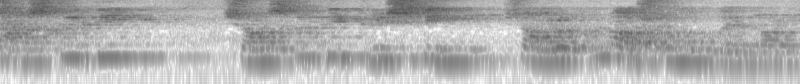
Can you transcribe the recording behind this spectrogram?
সাংস্কৃতিক সংস্কৃতি কৃষ্টি সংরক্ষণ অসম্ভব হয়ে পড়ে।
